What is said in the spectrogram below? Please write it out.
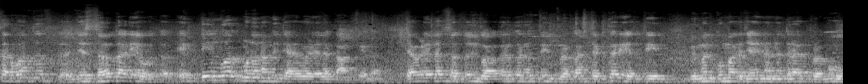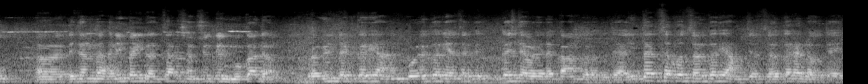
सर्वांचं जे सहकार्य होतं एक टीमवर्क म्हणून आम्ही त्यावेळेला काम केलं. त्यावेळेला सतोष गावकरकर असतील प्रकाश तटकरे असतील विमल कुमार जैन अनंतराज प्रभू त्याच्यानंतर हरिभाई गंसार शमशुद्दीन मुकादम प्रवीण तटकरी आनंद कोळेकर यासारखे त्यावेळेला काम करत होते. इतर सर्व सहकारी आमच्या सहकार्याला होते.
